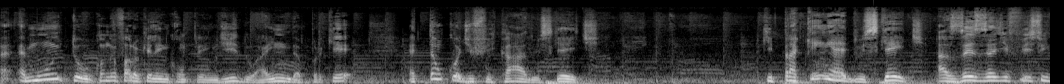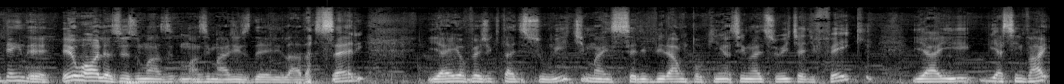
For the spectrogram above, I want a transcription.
é- é muito, quando eu falo que ele é incompreendido ainda, porque é tão codificado o skate que para quem é do skate, às vezes é difícil entender. Eu olho às vezes umas, umas imagens dele lá da série e aí eu vejo que tá de suíte, mas se ele virar um pouquinho assim, não é de suíte, é de fake, e aí e assim vai.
